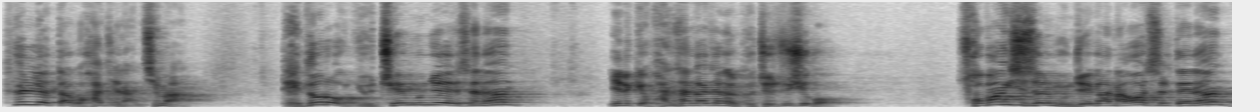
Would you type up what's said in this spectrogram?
틀렸다고 하진 않지만 되도록 유체 문제에서는 이렇게 환산 과정을 거쳐주시고 소방시설 문제가 나왔을 때는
